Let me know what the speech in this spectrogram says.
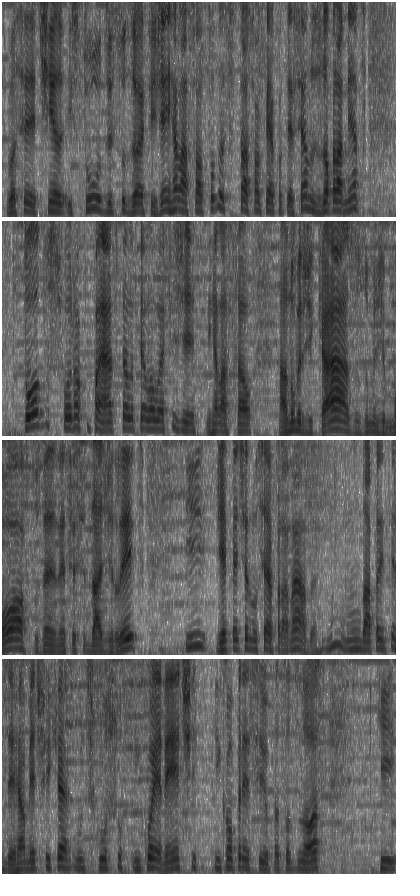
Se você tinha estudos, estudos da UFG em relação a toda a situação que vem acontecendo, os desdobramentos todos foram acompanhados pela, pela UFG em relação ao número de casos, número de mortos, né, necessidade de leitos e de repente ele não serve para nada? Não, não dá para entender. Realmente fica um discurso incoerente, incompreensível para todos nós que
